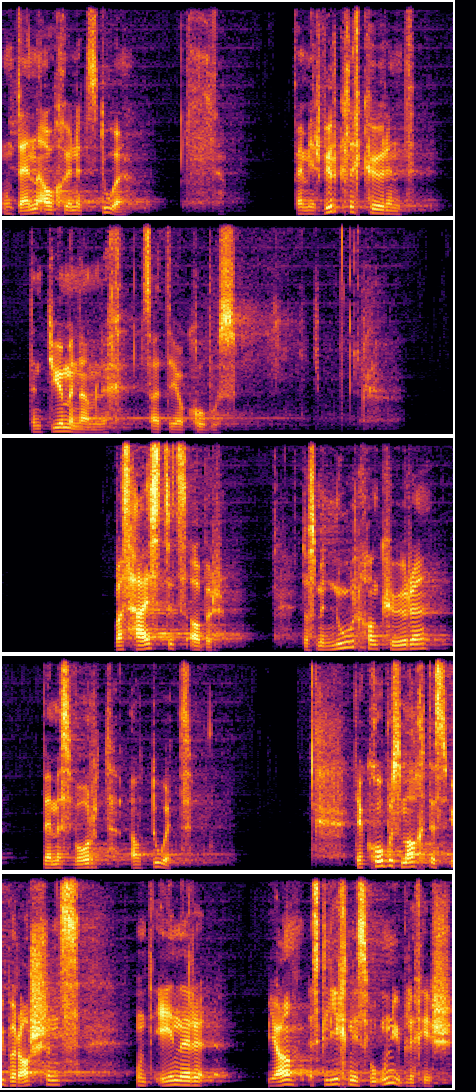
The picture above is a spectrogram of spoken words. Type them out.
und dann auch können zu tun. Wenn wir wirklich hören, dann tun wir nämlich, sagt Jakobus. Was heißt jetzt aber, dass man nur hören kann, wenn man das Wort auch tut? Der Jakobus macht es überraschend und eher ja, ein Gleichnis, das unüblich ist.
